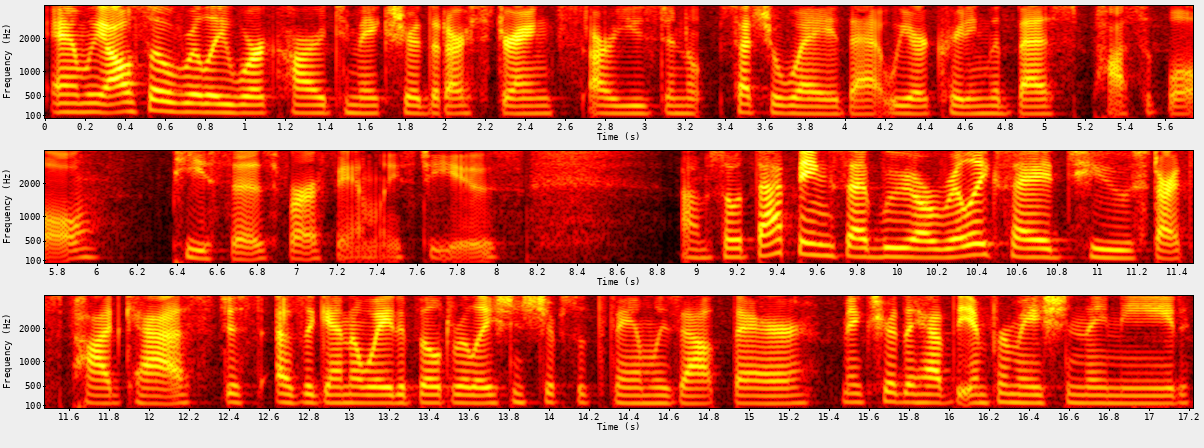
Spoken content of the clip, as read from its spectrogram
And we also really work hard to make sure that our strengths are used in such a way that we are creating the best possible pieces for our families to use. Um, so, with that being said, we are really excited to start this podcast just as, again, a way to build relationships with families out there, make sure they have the information they need,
